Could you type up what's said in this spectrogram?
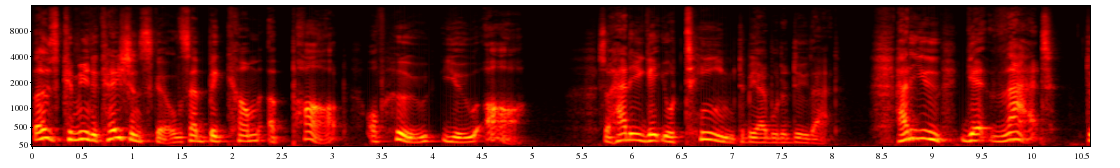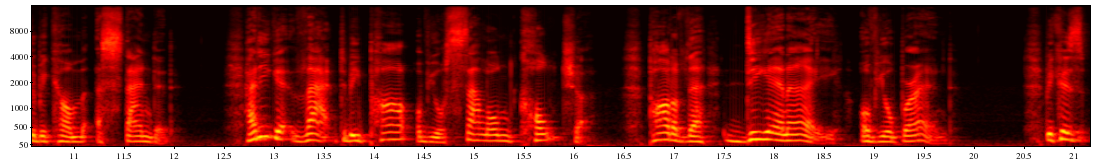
Those communication skills have become a part of who you are. So, how do you get your team to be able to do that? How do you get that to become a standard? How do you get that to be part of your salon culture, part of the DNA of your brand? Because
